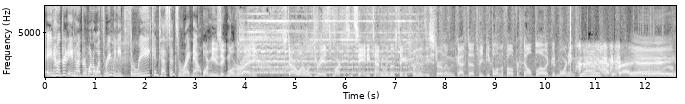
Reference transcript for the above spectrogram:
800 800 1013. We need three contestants right now. More music, more variety. Star 1013. It's Marcus and Sandy. Time to win those tickets for Lindsey Stirling. We've got uh, three people on the phone for Don't Blow It. Good morning. Yay. Happy Friday.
